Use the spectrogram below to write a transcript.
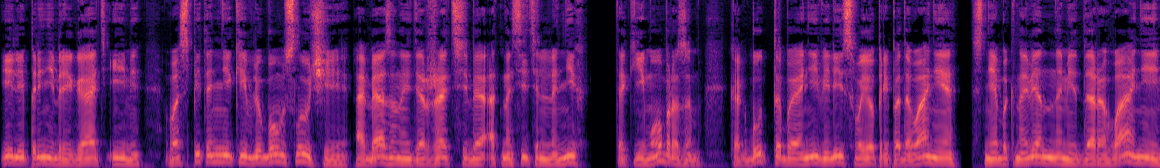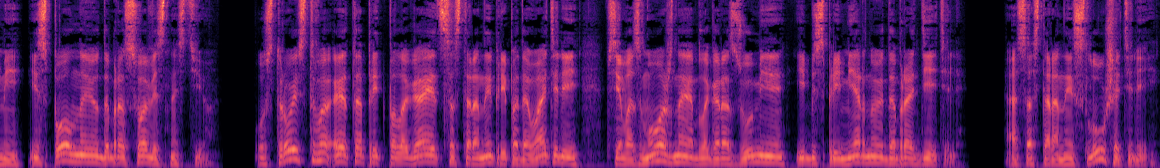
или пренебрегать ими, воспитанники в любом случае обязаны держать себя относительно них таким образом, как будто бы они вели свое преподавание с необыкновенными дарованиями и с полной добросовестностью. Устройство это предполагает со стороны преподавателей всевозможное благоразумие и беспримерную добродетель, а со стороны слушателей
